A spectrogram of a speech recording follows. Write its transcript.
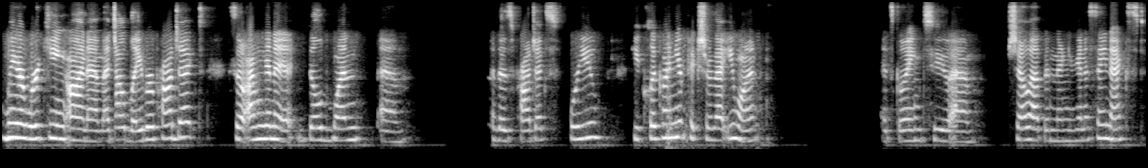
We are working on um, a child labor project, so I'm going to build one um, of those projects for you. If you click on your picture that you want, it's going to um, show up, and then you're going to say next.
